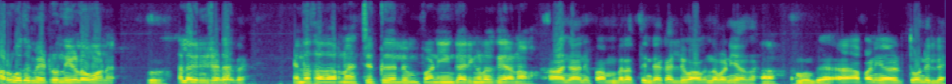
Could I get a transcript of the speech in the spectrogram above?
അറുപത് മീറ്റർ നീളവുമാണ്. അല്ല വിനീഷേട്ടാ? എന്താ സാധാരണ ചെത്തുകല്ലും പണിയും കാര്യങ്ങളൊക്കെ ആണോ ആ ഞാനിപ്പോ അമ്പലത്തിന്റെ കല്ല് വാവുന്ന പണിയാണ്. മുമ്പ് ആ പണി എടുത്തോണ്ടില്ലേ?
